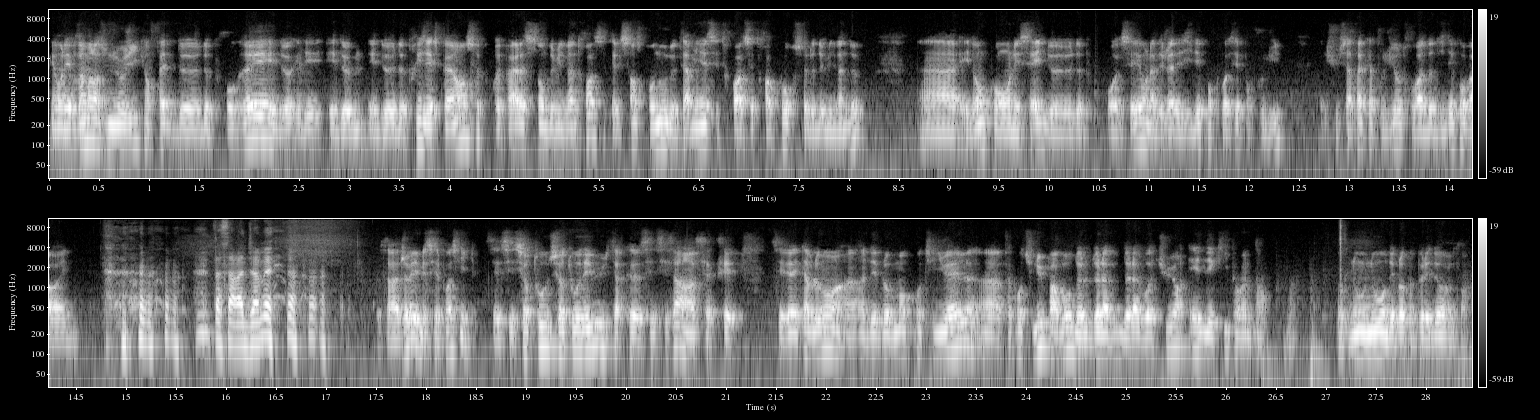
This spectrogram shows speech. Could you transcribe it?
Et on est vraiment dans une logique en fait de, de progrès et de, prise d'expérience pour préparer la saison 2023. C'était le sens pour nous de terminer ces trois, courses de 2022. Euh, et donc, on essaye de, de progresser. On a déjà des idées pour progresser pour Fuji. Et je suis certain qu'à Fuji, on trouvera d'autres idées pour Bahreïn. ça s'arrête jamais. ça s'arrête jamais, mais c'est le principe. C'est surtout, surtout au début. C'est-à-dire que c'est ça. Hein, c'est véritablement un, développement enfin continu, pardon, de, la, voiture et de l'équipe en même temps. Nous, nous, on développe un peu les deux en même temps.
